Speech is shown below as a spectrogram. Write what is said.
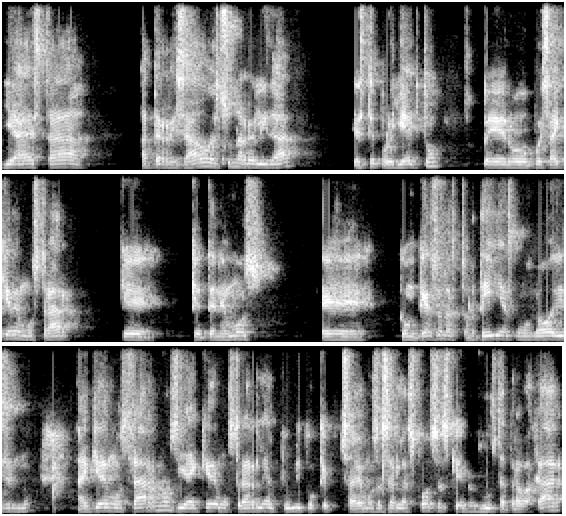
ya está aterrizado, es una realidad este proyecto, pero pues hay que demostrar que, que tenemos eh, con queso las tortillas, como luego dicen, ¿no? Hay que demostrarnos y hay que demostrarle al público que sabemos hacer las cosas, que nos gusta trabajar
